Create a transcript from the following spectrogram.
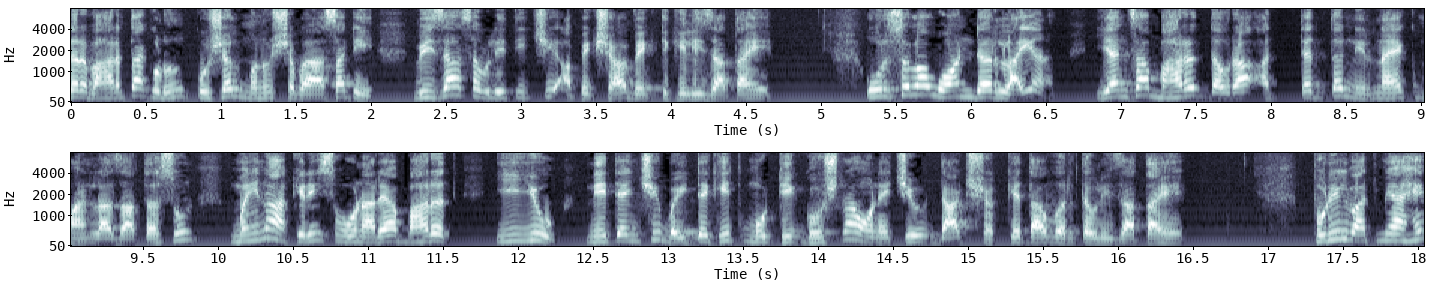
तर भारताकडून कुशल मनुष्यबळासाठी विजा सवलतीची अपेक्षा व्यक्त केली जात आहे. उर्सुला वॉन डर लायन यांचा भारत दौरा अत्यंत निर्णायक मानला जात असून महिना अखेरीस होणाऱ्या भारत ईयू नेत्यांची बैठकीत मोठी घोषणा होण्याची दाट शक्यता वर्तवली जात आहे. पुढील बातमी आहे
